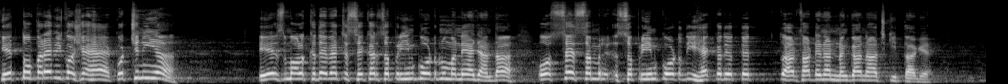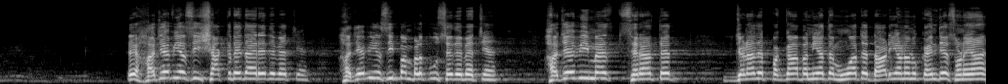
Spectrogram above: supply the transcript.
ਕਿ ਤੋਂ ਪਰੇ ਵੀ ਕੁਝ ਹੈ? ਕੁਝ ਨਹੀਂ ਆ। ਇਸ ਮੁਲਕ ਦੇ ਵਿੱਚ ਸਿਖਰ ਸੁਪਰੀਮ ਕੋਰਟ ਨੂੰ ਮੰਨਿਆ ਜਾਂਦਾ। ਉਸੇ ਸਮਰ- ਸੁਪਰੀਮ ਕੋਰਟ ਦੀ ਹਿੱਕ ਦੇ ਉੱਤੇ ਸਾਡੇ ਨਾਲ ਨੰਗਾ ਨਾਚ ਕੀਤਾ ਗਿਆ। ਤੇ ਹਜੇ ਵੀ ਅਸੀਂ ਸ਼ੱਕ ਦੇ ਦਾਇਰੇ ਦੇ ਵਿੱਚ ਹਾਂ। ਹਜੇ ਵੀ ਅਸੀਂ ਭੰਬਲ ਭੂਸੇ ਦੇ ਵਿੱਚ ਹਾਂ। ਹਜੇ ਵੀ ਮੈਂ ਸਿਰਾਂ ਤੇ ਜਣਾ ਦੇ ਪੱਗਾਂ ਬੰਨੀਆਂ ਤੇ ਮੂੰਹਾਂ ਤੇ ਦਾੜੀਆਂ ਉਹਨਾਂ ਨੂੰ ਕਹਿੰਦੇ ਸੁਣਿਆ,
